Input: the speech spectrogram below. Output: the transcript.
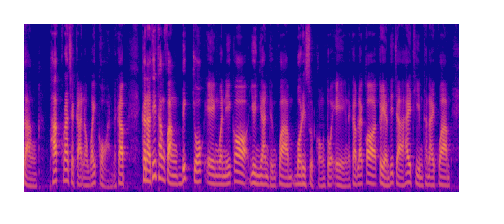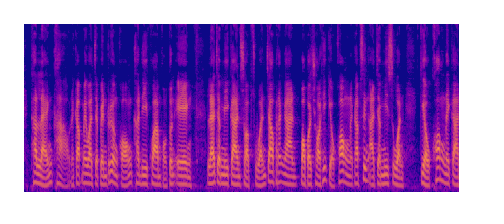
สั่ง พักราชการเอาไว้ก่อนนะครับขณะที่ทางฝั่งบิ๊กโจ๊กเองวันนี้ก็ยืนยันถึงความบริสุทธิ์ของตัวเองนะครับและก็เตรียมที่จะให้ทีมทนายความแถลงข่าวนะครับไม่ว่าจะเป็นเรื่องของคดีความของตนเอง และจะมีการสอบสวนเจ้าพนักงานปปชที่เกี่ยวข้องนะครับซึ่งอาจจะมีส่วนเกี่ยวข้องในการ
